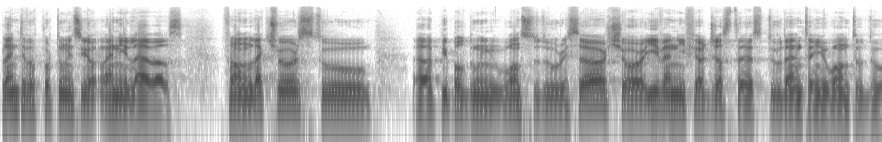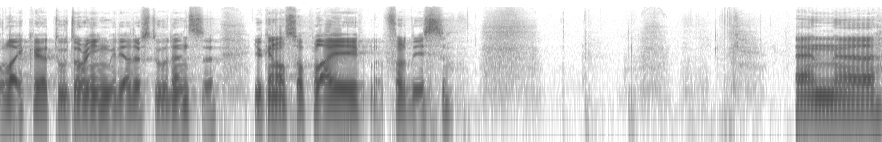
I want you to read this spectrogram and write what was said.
plenty of opportunities at any levels, from lectures to uh, people doing wants to do research, or even if you're just a student and you want to do like uh, tutoring with the other students, uh, you can also apply for this. And uh,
